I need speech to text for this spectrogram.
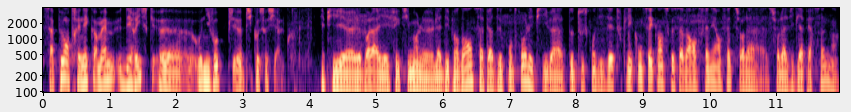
ça peut entraîner quand même des risques euh, au niveau euh, psychosocial. Quoi. Et puis euh, voilà, il y a effectivement le- la dépendance, la perte de contrôle, et puis bah, de tout ce qu'on disait, toutes les conséquences que ça va entraîner en fait sur la, sur la vie de la personne.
